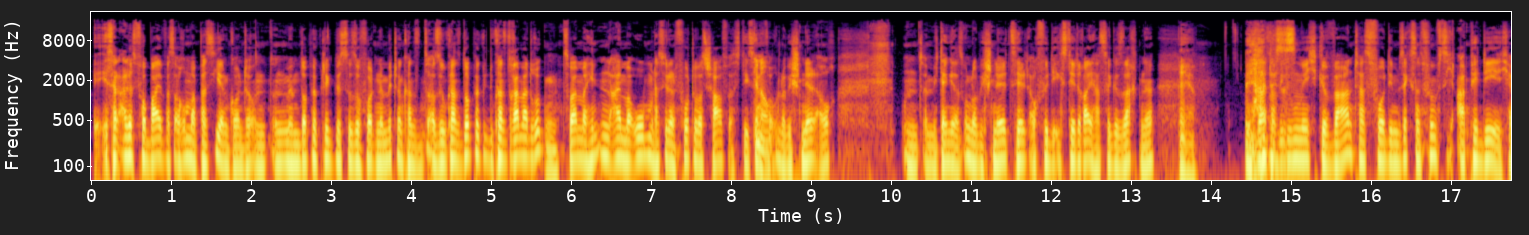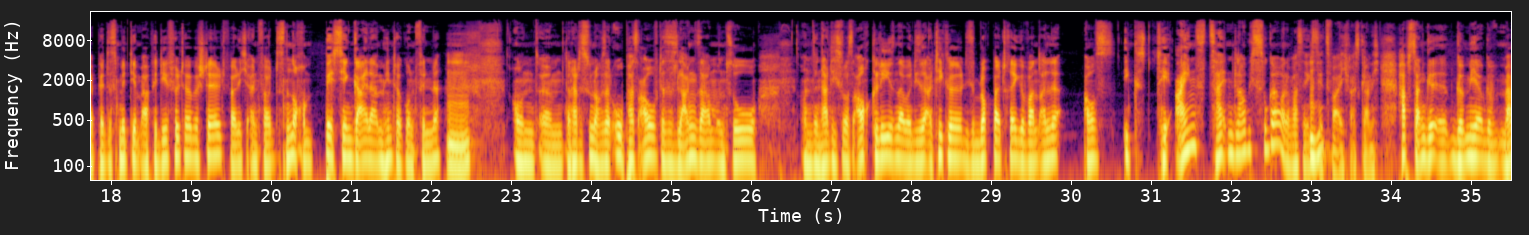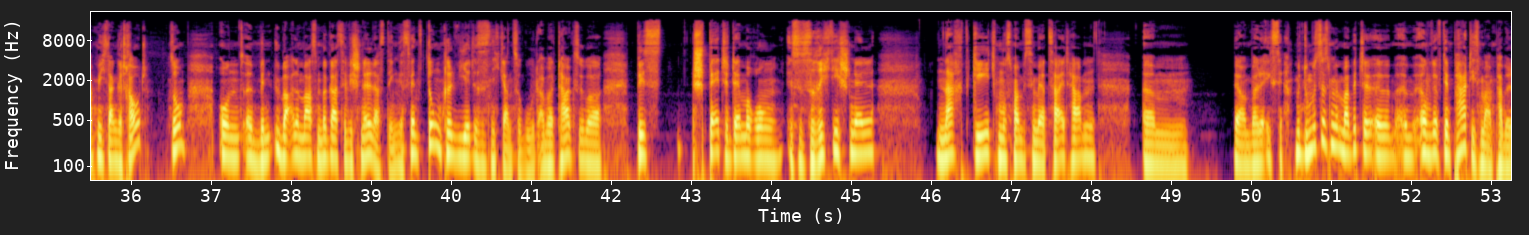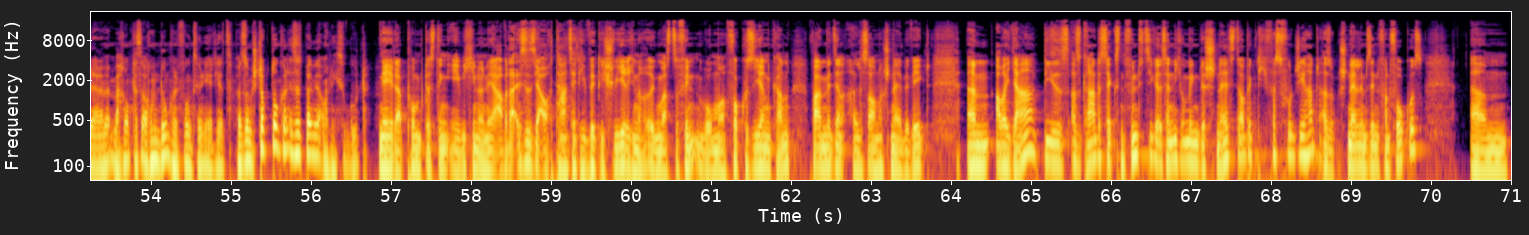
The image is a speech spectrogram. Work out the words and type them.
ist halt alles vorbei, was auch immer passieren konnte. Und, und mit dem Doppelklick bist du sofort in der Mitte und kannst, also du kannst doppel, du kannst dreimal drücken, zweimal hinten, einmal oben und hast wieder ein Foto, was scharf ist. Die ist Genau. einfach unglaublich schnell auch. Und ähm, ich denke, das unglaublich schnell zählt auch für die XT3, hast du gesagt, ne? Ja, ja. Ich Ja, weiß das wie du mich gewarnt hast vor dem 56 APD. Ich habe ja das mit dem APD-Filter bestellt, weil ich einfach das noch ein bisschen geiler im Hintergrund finde. mhm. Und ähm, dann hattest du noch gesagt, oh, pass auf, das ist langsam und so. Und dann hatte ich sowas auch gelesen, aber diese Artikel, diese Blogbeiträge waren alle aus XT1-Zeiten, glaube ich sogar, oder was, eine Mhm. XT2, ich weiß gar nicht. Hab's dann ge, ge, mir, ge, hab mich dann getraut, so, und äh, bin über alle Maßen begeistert, wie schnell das Ding ist. Wenn es dunkel wird, ist es nicht ganz so gut, aber tagsüber bis späte Dämmerung ist es richtig schnell. Nacht geht, muss man ein bisschen mehr Zeit haben. Ähm, ja, und bei der XT. Du müsstest mir mal bitte äh, irgendwie auf den Partys mal ein paar Bilder damit machen, ob das auch im Dunkeln funktioniert jetzt. Weil so im Stockdunkeln ist es bei mir auch nicht so gut. Nee, da pumpt das Ding ewig hin und her. Aber da ist es ja auch tatsächlich wirklich schwierig, noch irgendwas zu finden, wo man fokussieren kann. Vor allem, wenn sich dann alles auch noch schnell bewegt. Ähm, aber ja, dieses, also gerade 56er ist ja nicht unbedingt das schnellste Objektiv, was Fuji hat. Also schnell im Sinne von Fokus. Ähm,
